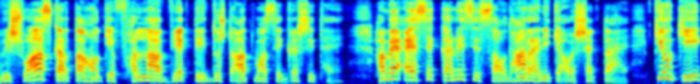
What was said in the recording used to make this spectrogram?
विश्वास करता हूँ कि फलना व्यक्ति दुष्ट आत्मा से ग्रसित है। हमें ऐसे करने से सावधान रहने की आवश्यकता है, क्योंकि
